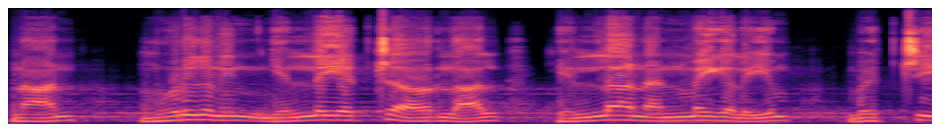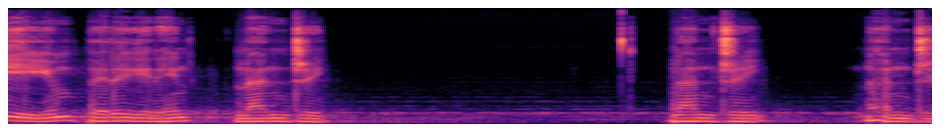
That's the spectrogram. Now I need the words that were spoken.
நான் முருகனின் எல்லையற்ற அருளால் எல்லா நன்மைகளையும் வெற்றியையும் பெறுகிறேன். நன்றி. நன்றி. நன்றி.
